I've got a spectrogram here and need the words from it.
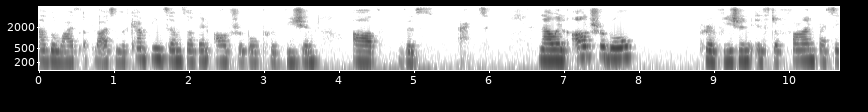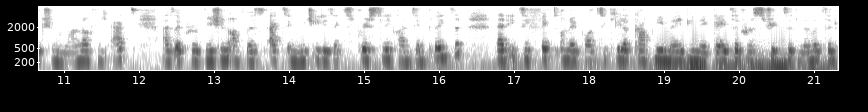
otherwise apply to the company in terms of an alterable provision of this act. Now, an alterable provision is defined by section 1 of the act as a provision of this act in which it is expressly contemplated that its effect on a particular company may be negated restricted limited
